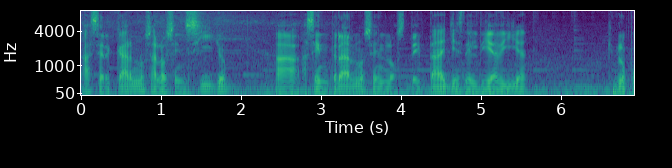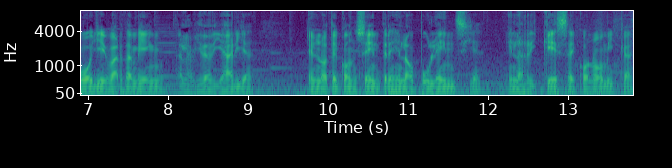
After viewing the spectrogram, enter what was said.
acercarnos a lo sencillo, a, centrarnos en los detalles del día a día. Lo puedo llevar también a la vida diaria. El no te concentres en la opulencia, en la riqueza económica,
